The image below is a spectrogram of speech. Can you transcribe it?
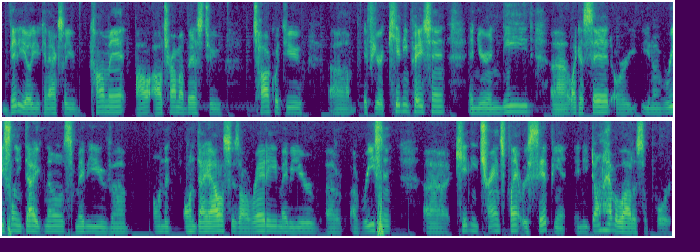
video. You can actually comment. I'll, I'll try my best to talk with you Um, if you're a kidney patient and you're in need, uh, like I said, or you know, recently diagnosed, maybe you've on the on dialysis already, maybe you're a, a recent uh, kidney transplant recipient and you don't have a lot of support.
